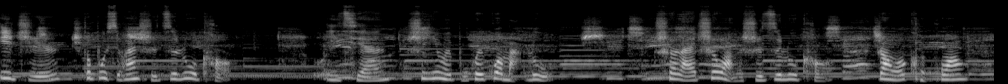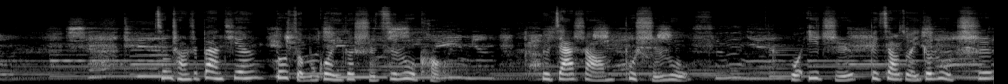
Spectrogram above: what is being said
一直都不喜欢十字路口，以前是因为不会过马路，车来车往的十字路口让我恐慌。经常是半天都走不过一个十字路口，又加上不识路，我一直被叫做一个路痴。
